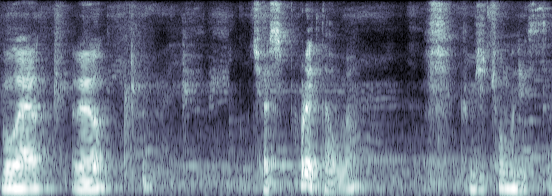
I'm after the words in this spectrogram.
뭐가요? 왜요? 제가 스포를 했다고요? 금시초문일세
